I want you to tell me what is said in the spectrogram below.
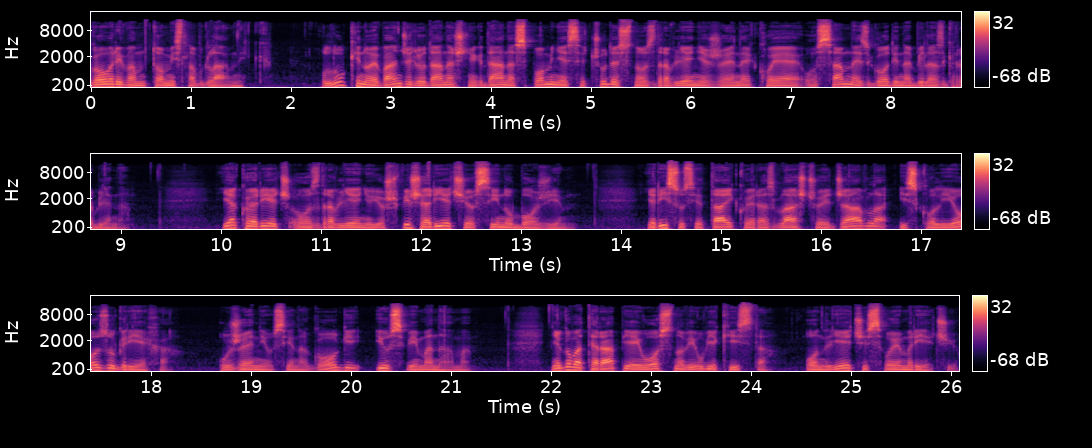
Govori vam Tomislav Glavnik. U Lukinu evanđelju današnjeg dana spominje se čudesno ozdravljenje žene koja je 18 godina bila zgrbljena. Iako je riječ o ozdravljenju, još više riječ je o Sinu Božijem. Jer Isus je taj koji razvlašćuje đavla i skoliozu grijeha u ženi u sinagogi i u svima nama. Njegova terapija je u osnovi uvijek ista. On liječi svojom riječju.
